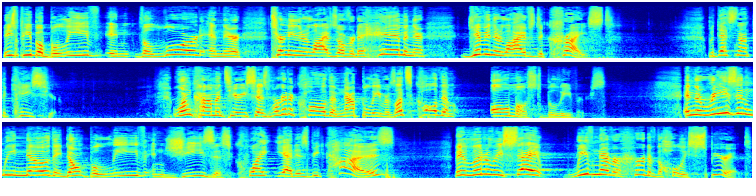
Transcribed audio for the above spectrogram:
These people believe in the Lord and they're turning their lives over to Him and they're giving their lives to Christ. But that's not the case here. One commentary says we're going to call them not believers, let's call them almost believers. And the reason we know they don't believe in Jesus quite yet is because they literally say, We've never heard of the Holy Spirit.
